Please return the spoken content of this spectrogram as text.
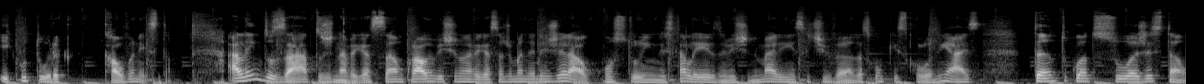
e cultura calvinista. Além dos atos de navegação, Crowell investiu na navegação de maneira em geral, construindo estaleiros, investindo em marinha, incentivando as conquistas coloniais, tanto quanto sua gestão.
